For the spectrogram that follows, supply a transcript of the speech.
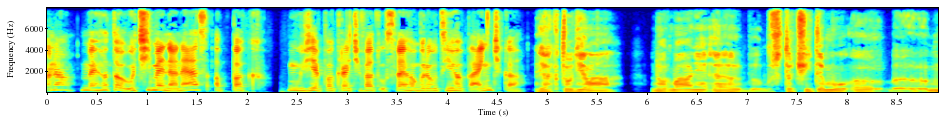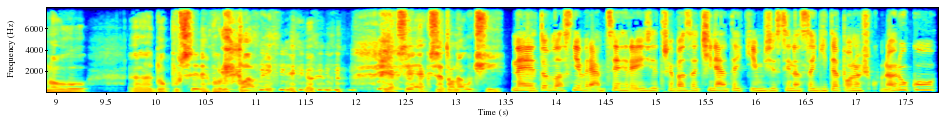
Ano, my ho to učíme na nás a pak může pokračovat u svého budoucího pánička. Jak to dělá? Normálně eh, strčíte mu nohu Eh, do pusy nebo do hlavy? jak, se, jak se to naučí? Ne, je to vlastně v rámci hry, že třeba začínáte tím, že si nasadíte ponožku na ruku,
